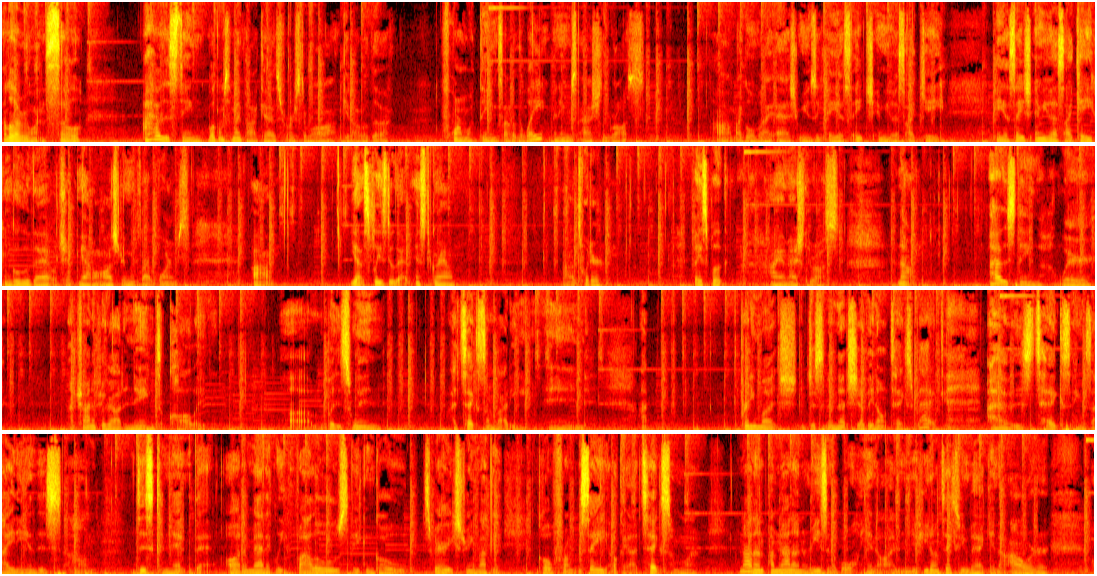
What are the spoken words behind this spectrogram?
Hello, everyone. So, I have this thing. Welcome to my podcast. First of all, get all of the formal things out of the way. My name is Ashley Ross. Um, I go by Ash Musik, A S H M U S I K. A S H M U S I K. You can Google that or check me out on all streaming platforms. Um, yes, please do that. Instagram, uh, Twitter, Facebook. I am Ashley Ross. Now, I have this thing where I'm trying to figure out a name to call it, um, but it's when I text somebody and I pretty much, just in a nutshell, they don't text back. I have this text anxiety and this um, disconnect that automatically follows. It can go, it's very extreme. I can go from, say, okay, I text someone not un, I'm not unreasonable, you know. And if you don't text me back in an hour,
